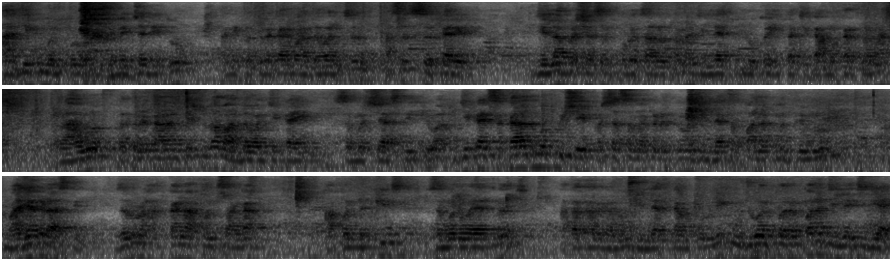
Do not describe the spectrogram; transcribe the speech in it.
हार्दिक मनपूर्वक शुभेच्छा देतो आणि पत्रकार बांधवांचं असंच सहकार्य जिल्हा प्रशासन पुढे चालवताना जिल्ह्यातील लोकहिताची कामं करताना राहावं. पत्रकारांचे सुद्धा बांधवांची काही समस्या असतील किंवा जे काही सकारात्मक विषय प्रशासनाकडे किंवा जिल्ह्याचा पालकमंत्री म्हणून माझ्याकडे असतील जरूर हक्कानं आपण सांगा. आपण नक्कीच समन्वयातनं आता काम घालून जिल्ह्यात काम करून एक उज्ज्वल परंपरा जिल्ह्याची जी आहे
